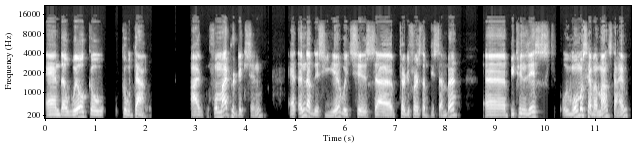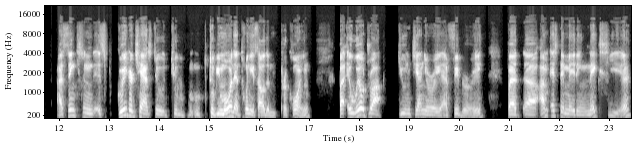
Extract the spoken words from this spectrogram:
and uh, will go go down, I for my prediction, at end of this year, which is uh, 31st of December, uh, between this, we almost have a month's time. I think it's greater chance to to to be more than 20,000 per coin, but it will drop June, January, and February. But uh, I'm estimating next year,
